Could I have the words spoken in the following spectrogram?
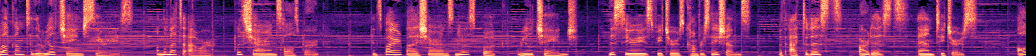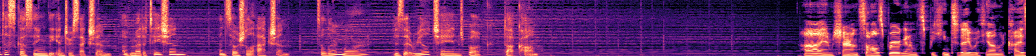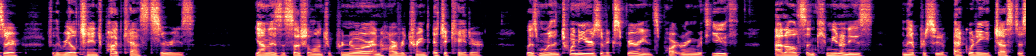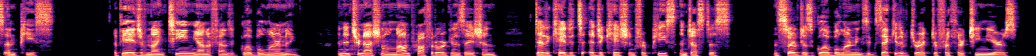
Welcome to the Real Change series on the Metta Hour with Sharon Salzberg. Inspired by Sharon's newest book, Real Change, this series features conversations with activists, artists, and teachers, all discussing the intersection of meditation and social action. To learn more, visit realchangebook.com. Hi, I'm Sharon Salzberg, and I'm speaking today with Jana Kiser for the Real Change podcast series. Jana is a social entrepreneur and Harvard trained educator who has more than 20 years of experience partnering with youth, adults, and communities in their pursuit of equity, justice, and peace. At the age of 19, Jana founded Global Learning, an international nonprofit organization dedicated to education for peace and justice, and served as Global Learning's executive director for 13 years.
